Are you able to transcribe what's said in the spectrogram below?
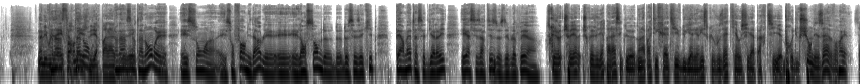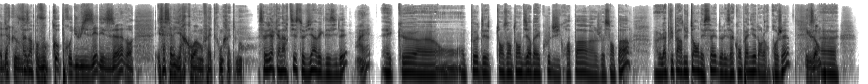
Non mais vous les avez je veux dire par là. Il y en a un certain nombre et, et ils sont euh, et ils sont formidables et, et- et l'ensemble de, de, de ces équipes permettent à cette galerie et à ces artistes de se développer. euh, Ce que je, je veux dire, ce que je veux dire par là, c'est que dans la partie créative du galériste que vous êtes, il y a aussi la partie euh, production des œuvres. Ouais. C'est-à-dire que vous, vous coproduisez des œuvres. Et ça, ça veut dire quoi en fait concrètement? Ça veut dire qu'un artiste vient avec des idées Ouais. et que euh, on, on peut de temps en temps dire bah écoute j'y crois pas, je le sens pas. Euh, la plupart du temps on essaie de les accompagner dans leurs projets. Exemple. Euh,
